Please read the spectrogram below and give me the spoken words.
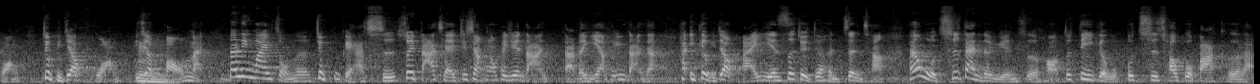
黄就比较黄，比较饱满。那另外一种呢，就不给他吃，所以打起来就像刚刚佩轩打打的一样，佩娟打一下，它一个比较白，颜色就已经很正常。反正我吃蛋的原则哈，就第一个我不吃超过八颗啦，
